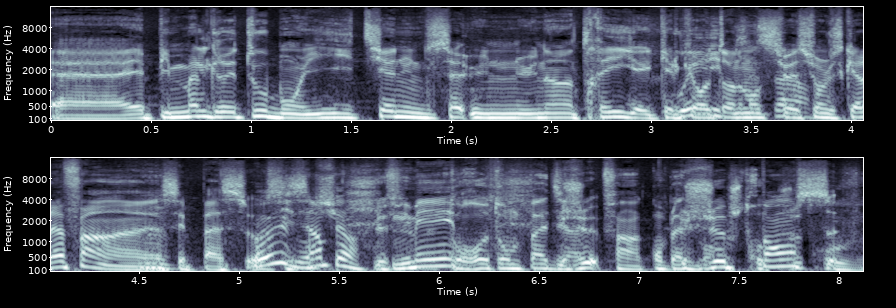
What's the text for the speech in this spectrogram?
Euh, et puis, malgré tout, bon, ils tiennent une, une, une intrigue et quelques Oui, retournements de situation jusqu'à la fin. hein. C'est pas aussi Oui, simple. Le film Mais retombe pas direct, je- complètement, je, pense, trouve.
